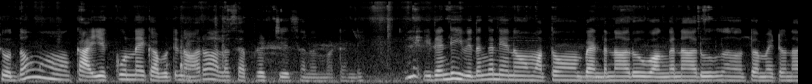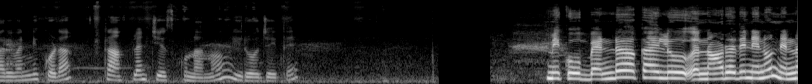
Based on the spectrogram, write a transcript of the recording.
చూద్దాం. కాయ ఎక్కువ ఉన్నాయి కాబట్టి నారు అలా సెపరేట్ చేశాను అనమాట అండి. ఇదండి ఈ విధంగా నేను మొత్తం బెండనారు వంగనారు టొమాటో నారు ఇవన్నీ కూడా ట్రాన్స్ప్లాంట్ చేసుకున్నాను ఈరోజైతే. మీకు బెండకాయలు నారది నేను నిన్న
